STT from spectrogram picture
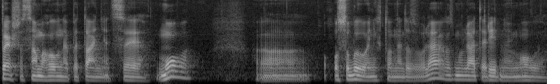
Перше саме головне питання це мова. Особливо ніхто не дозволяє розмовляти рідною мовою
